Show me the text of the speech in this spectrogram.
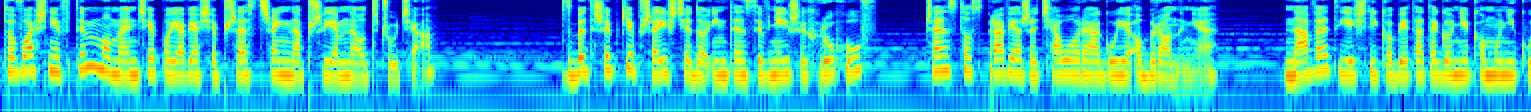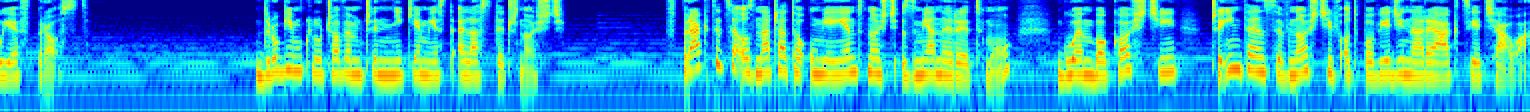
To właśnie w tym momencie pojawia się przestrzeń na przyjemne odczucia. Zbyt szybkie przejście do intensywniejszych ruchów często sprawia, że ciało reaguje obronnie, nawet jeśli kobieta tego nie komunikuje wprost. Drugim kluczowym czynnikiem jest elastyczność. W praktyce oznacza to umiejętność zmiany rytmu, głębokości czy intensywności w odpowiedzi na reakcję ciała.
